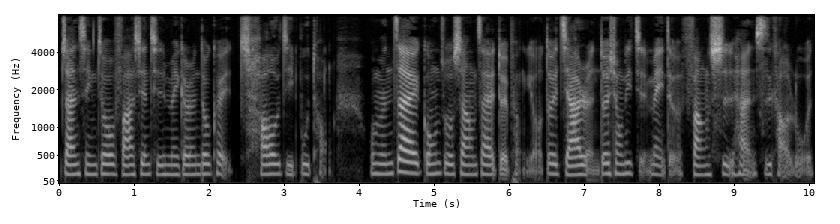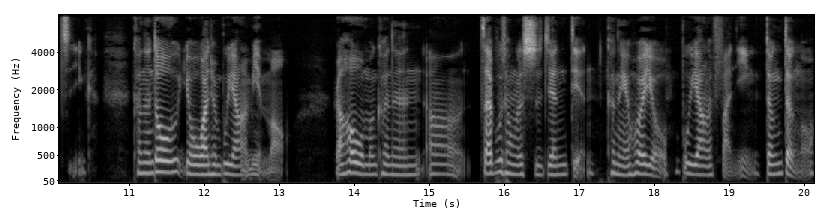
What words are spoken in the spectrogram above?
占星之后，发现其实每个人都可以超级不同。我们在工作上，在对朋友、对家人、对兄弟姐妹的方式和思考逻辑，可能都有完全不一样的面貌。然后我们可能，呃，在不同的时间点，可能也会有不一样的反应等等哦。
